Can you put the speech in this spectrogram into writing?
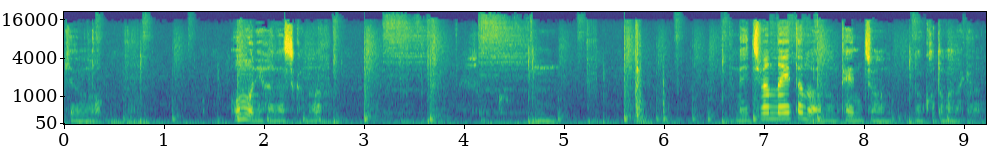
けども主に話かな。うん。一番泣いたのはあの店長の言葉だけどね。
